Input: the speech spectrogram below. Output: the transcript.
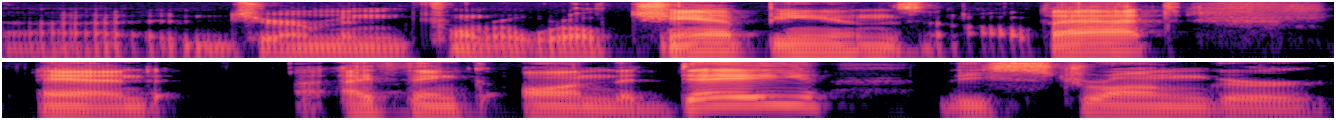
uh, German former world champions, and all that. And I think on the day, the stronger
